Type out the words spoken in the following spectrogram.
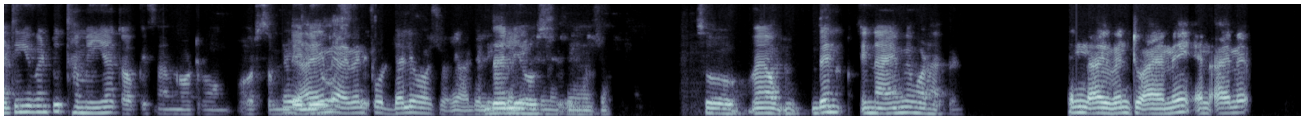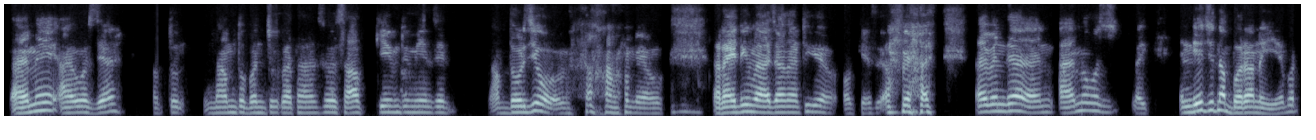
I think you went to Thamaiya Cup if I'm not wrong or some Hey, Delhi I, am- I went for Delhi Show. Yeah, Delhi. Delhi Delhi Horse Show, International yeah. Horse Show. So well, then in IMA what happened? Then I went to IMA and IMA, IMA, I was there. अब तो नाम तो बन चुका था so साहब came to me and said आप दौड़जी हो हाँ मैं हूँ राइडिंग में आ जाना ठीक है okay sir I went there and IMA was like India जितना बड़ा नहीं है but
